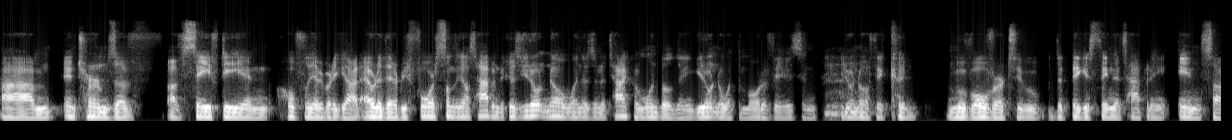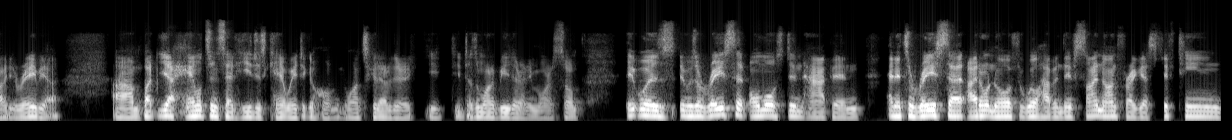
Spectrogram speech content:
um, in terms of of safety and hopefully everybody got out of there before something else happened because you don't know when there's an attack on one building you don't know what the motive is and mm-hmm. you don't know if it could move over to the biggest thing that's happening in Saudi Arabia. Um, but yeah, Hamilton said he just can't wait to go home. He wants to get out of there. He, he doesn't want to be there anymore. So it was it was a race that almost didn't happen, and it's a race that I don't know if it will happen. They've signed on for I guess 15,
